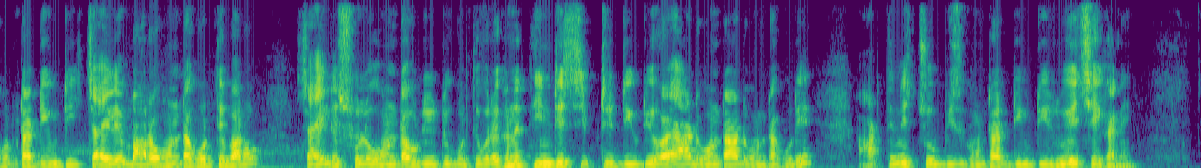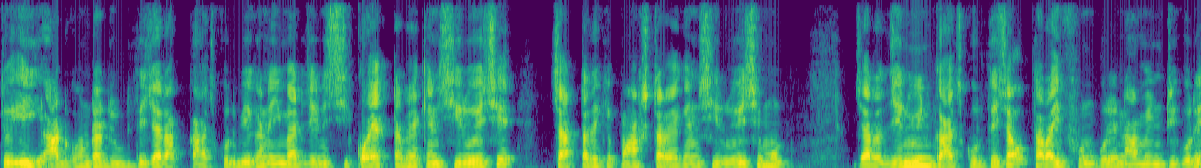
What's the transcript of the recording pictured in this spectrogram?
ঘণ্টা ডিউটি চাইলে বারো ঘণ্টা করতে পারো, চাইলে ষোলো ঘন্টাও ডিউটি করতে পারো। এখানে তিনটে শিফটের ডিউটি হয়, আট ঘণ্টা আট ঘণ্টা করে। আট দিনে চব্বিশ ঘণ্টার ডিউটি রয়েছে এখানে। তো এই আট ঘণ্টা ডিউটিতে যারা কাজ করবে, এখানে ইমার্জেন্সি কয়েকটা ভ্যাকেন্সি রয়েছে, চারটা থেকে পাঁচটা ভ্যাকেন্সি রয়েছে মোট। যারা জেনুইন কাজ করতে চাও, তারাই ফোন করে, নাম এন্ট্রি করে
